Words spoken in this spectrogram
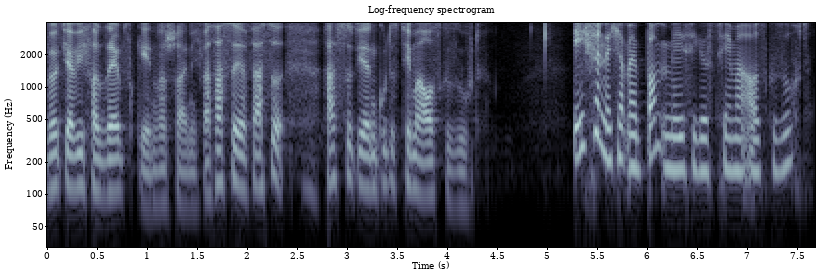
wird ja wie von selbst gehen wahrscheinlich. Was hast du, hast du, hast du dir ein gutes Thema ausgesucht? Ich finde, ich habe mir ein bombenmäßiges Thema ausgesucht.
